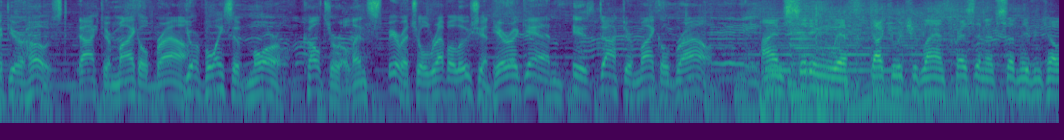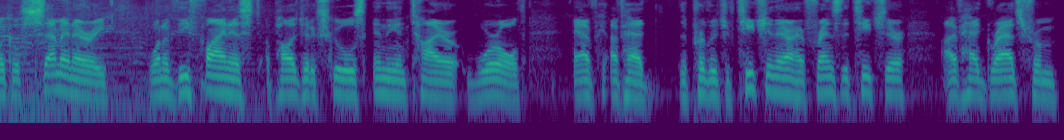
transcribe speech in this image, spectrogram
With your host, Dr. Michael Brown, your voice of moral, cultural, and spiritual revolution. Here again is Dr. Michael Brown. I'm sitting with Dr. Richard Land, president of Southern Evangelical Seminary, one of the finest apologetic schools in the entire world. I've, I've had the privilege of teaching there. I have friends that teach there. I've had grads from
